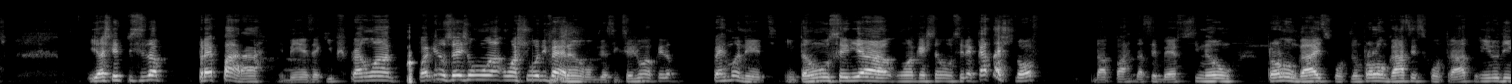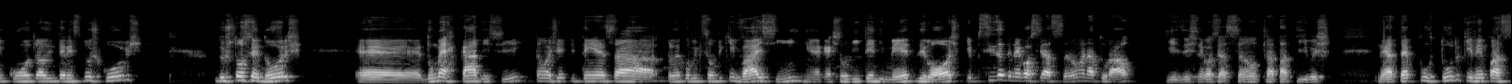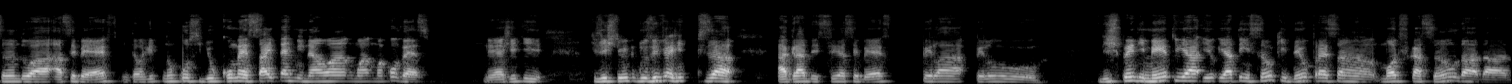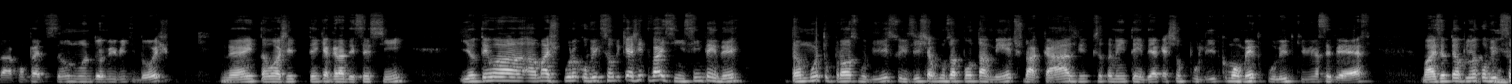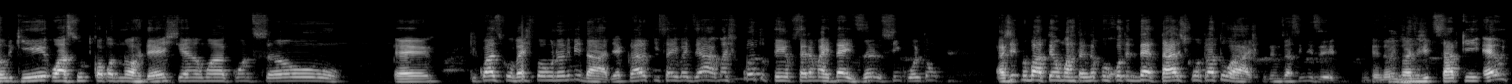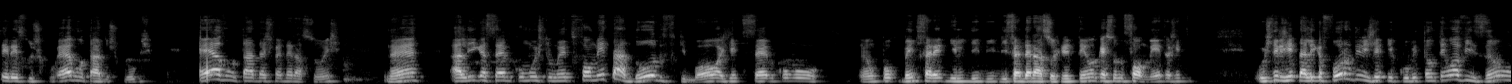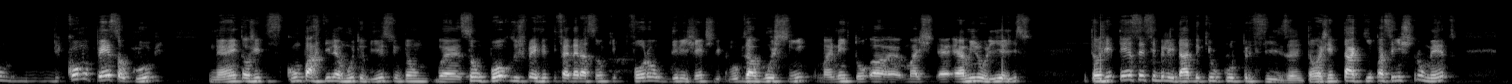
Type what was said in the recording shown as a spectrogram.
E acho que a gente precisa preparar bem as equipes para uma para que não seja uma, uma chuva de verão, vamos dizer assim, que seja uma coisa permanente. Então seria uma questão, seria catastrófico da parte da CBF se não prolongar esse contrato, prolongasse esse contrato, indo de encontro aos interesses dos clubes, dos torcedores, é, do mercado em si. Então a gente tem essa plena convicção de que vai sim, é questão de entendimento, de lógica, que precisa de negociação, é natural que existe negociação, tratativas, né, até por tudo que vem passando a, a CBF. Então a gente não conseguiu começar e terminar uma, uma, uma conversa. Né? A gente existiu, inclusive a gente precisa agradecer a CBF pela, pelo desprendimento e a, e a atenção que deu para essa modificação da, da, da, competição no ano 2022. Né? Então a gente tem que agradecer sim. E eu tenho a, a mais pura convicção de que a gente vai sim se entender. Estamos muito próximo disso. Existem alguns apontamentos da casa. A gente precisa também entender a questão política, o momento político que vive a CBF. Mas eu tenho a plena convicção de que o assunto Copa do Nordeste é uma condição é, que quase converge para unanimidade. É claro que isso aí vai dizer, ah, mas quanto tempo? Será mais 10 anos, 5 anos? Então, a gente não bateu o martelo ainda por conta de detalhes contratuais, podemos assim dizer. Entendeu? Mas a gente sabe que é o interesse dos é a vontade dos clubes, é a vontade das federações, né? A liga serve como um instrumento fomentador do futebol, a gente serve como é um pouco bem diferente de, de, de federações, que a gente tem uma questão do fomento, a gente os dirigentes da liga foram dirigentes de clube, então tem uma visão de como pensa o clube, né? Então a gente compartilha muito disso. Então é, são poucos os presidentes de federação que foram dirigentes de clubes, alguns sim, mas nem to, mas é a minoria isso. Então a gente tem a sensibilidade do que o clube precisa. Então a gente está aqui para ser instrumento,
